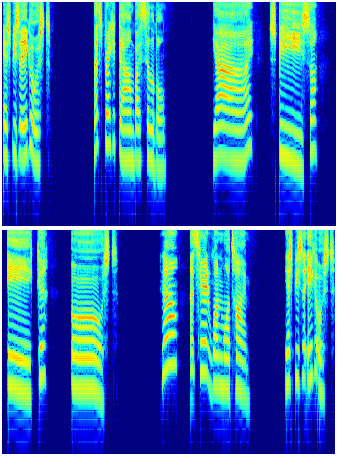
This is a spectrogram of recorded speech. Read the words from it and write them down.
Jeg spiser ikke ost. Let's break it down by syllable. Jeg spiser ikke ost. Now let's hear it one more time. Jeg spiser ikke ost.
